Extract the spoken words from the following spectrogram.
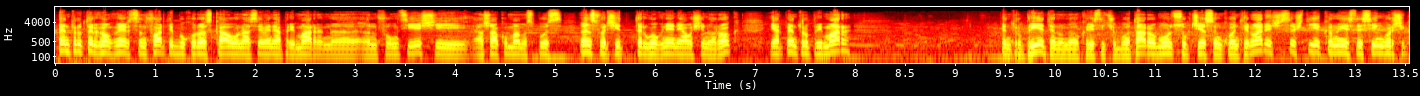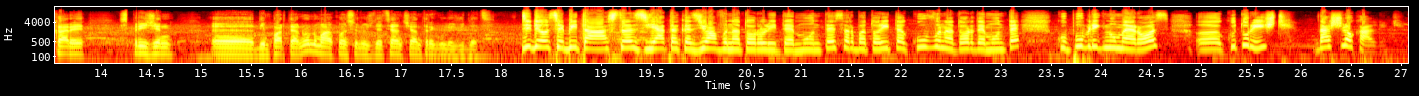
pentru Târgogneri sunt foarte bucuros că au un asemenea primar în, în funcție și, așa cum am spus, în sfârșit Târgognenii au și noroc, iar pentru primar, pentru prietenul meu, Cristi Ciubotaru, mult succes în continuare și să știe că nu este singur și care sprijin uh, din partea nu numai a Consiliului Județean, ci a întregului județ. Zi deosebită astăzi, iată că ziua vânătorului de munte, sărbătorită cu vânători de munte, cu public numeros, uh, cu turiști, dar și localnici.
